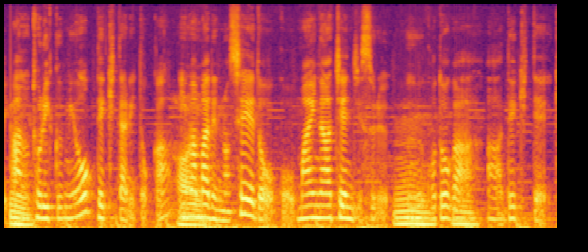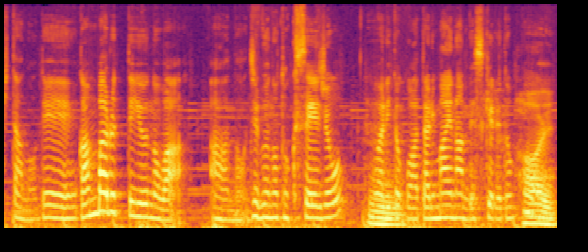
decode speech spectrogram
いあの取り組みをできたりとか、うん、今までの制度をこうマイナーチェンジすることができてきたので、頑張るっていうのはあの自分の特性上割とこう当たり前なんですけれども、うんはい、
